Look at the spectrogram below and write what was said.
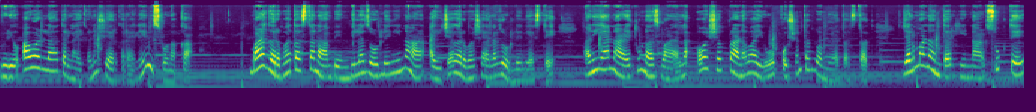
व्हिडिओ आवडला तर लाईक आणि शेअर करायलाही विसरू नका. बाळ गर्भात असताना बेंबीला जोडलेली नाळ आईच्या गर्भाशयाला जोडलेली असते आणि या नाळेतूनच बाळाला आवश्यक प्राणवायू व पोषण तत्व मिळत असतात. जन्मानंतर ही नाळ सुकते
